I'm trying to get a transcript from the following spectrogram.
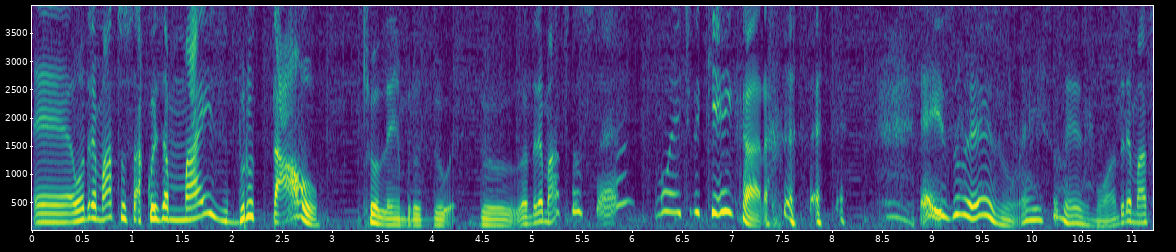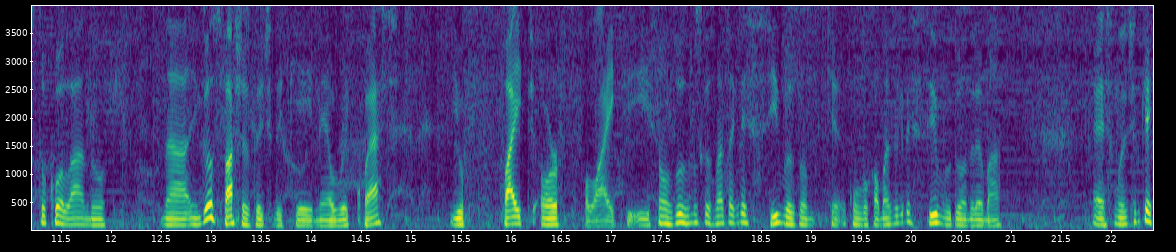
é, o André Matos, a coisa mais brutal que eu lembro do, do André Matos é um HDK, cara. é isso mesmo, é isso mesmo. O André Matos tocou lá no, na, em duas faixas do HDK, né? O Request e o Fight or Flight. E são as duas músicas mais agressivas, do, com o vocal mais agressivo do André Matos. É, que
